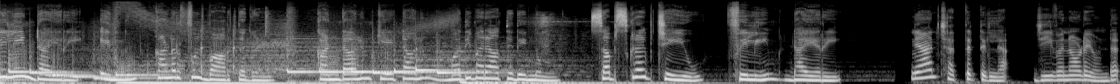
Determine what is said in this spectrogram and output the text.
ഫിലിം ഡയറി എന്നും കളർഫുൾ വാർത്തകൾ. കണ്ടാലും കേട്ടാലും മതിവരാത്തതെന്നും സബ്സ്ക്രൈബ് ചെയ്യൂ ഫിലിം ഡയറി. ഞാൻ ചത്തിട്ടില്ല. ജീവനോടെയുണ്ട്.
